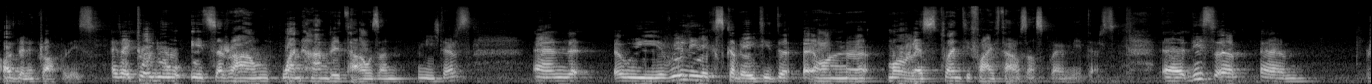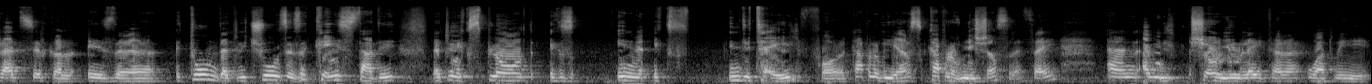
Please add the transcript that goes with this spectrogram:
of the necropolis. As I told you, it's around 100,000 meters, and we really excavated on uh, more or less 25,000 square meters. Uh, this uh, um, red circle is a, a, tomb that we chose as a case study that we explored ex in, ex in detail for a couple of years, couple of missions, let's say, and I will show you later what, we,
